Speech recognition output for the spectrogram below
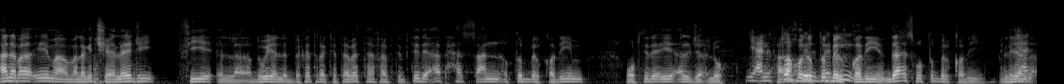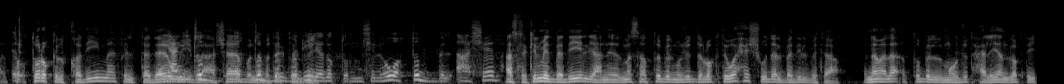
أنا بقى إيه ما, ما لقيتش علاجي. في الأدوية اللي الدكاترة كتبتها فبتبتدي أبحث عن الطب القديم وأبتدي إيه ألجأ له يعني الطب فأخد الطب البديل القديم ده اسمه الطب القديم اللي هي يعني الطرق القديمة في التداوي يعني بالأعشاب الطب والنباتات البديل يا الطبيه دكتور مش اللي هو طب الأعشاب أصل كلمة بديل يعني مثلا الطب الموجود دلوقتي وحش وده البديل بتاعه إنما لا الطب الموجود حاليا دلوقتي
